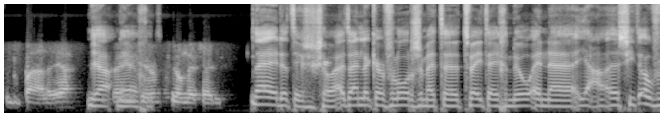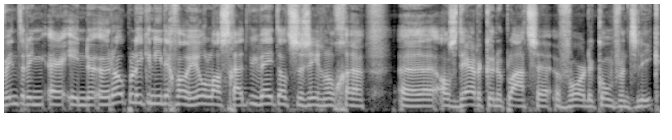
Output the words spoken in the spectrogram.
te bepalen. Ja, ja nee, goed. veel mee zijn. Nee, dat is ook zo. Uiteindelijk eh, verloren ze met uh, eh, 2 tegen 0. En uh, ja, ziet overwintering er in de Europa League in ieder geval heel lastig uit. Wie weet dat ze zich nog uh, als derde kunnen plaatsen voor de Conference League.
